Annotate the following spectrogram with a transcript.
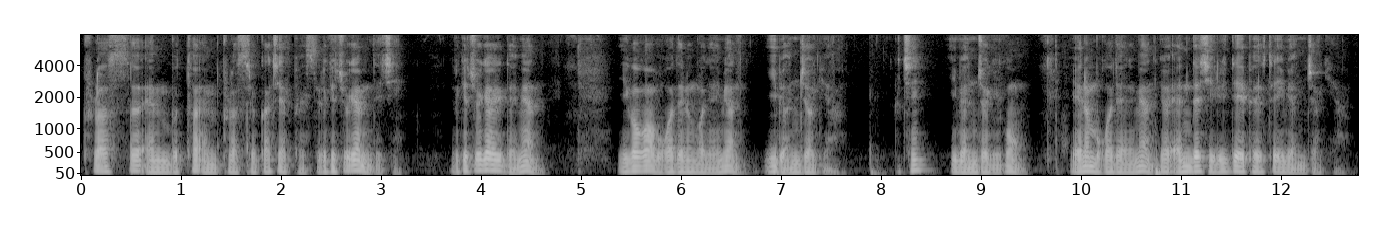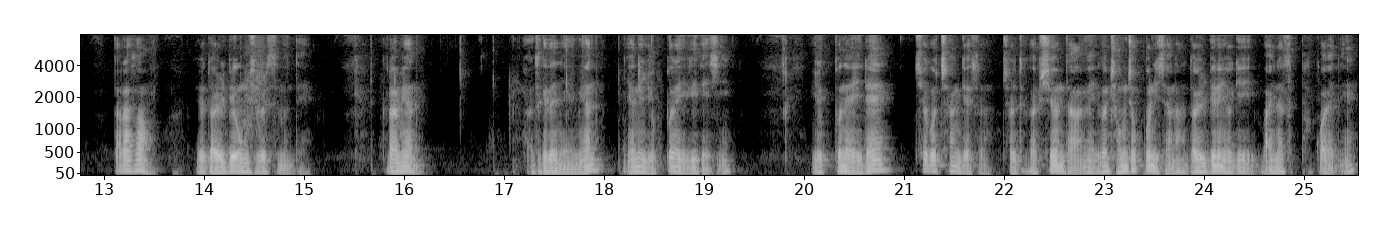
플러스 n부터 n 플러스 1까지 fx 이렇게 쪼개면 되지. 이렇게 쪼개게 되면 이거가 뭐가 되는 거냐면 이 면적이야. 그치? 이 면적이고 얘는 뭐가 되냐면 이 n-1 대입했을 때 이 면적이야. 따라서 이 넓이 공식을 쓰면 돼 그러면 어떻게 되냐면 얘는 6분의 1이 되지. 6분의 1의 최고차항 계수 절대값 씌운 다음에 이건 정적분이잖아. 넓이는 여기 마이너스 바꿔야 돼.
